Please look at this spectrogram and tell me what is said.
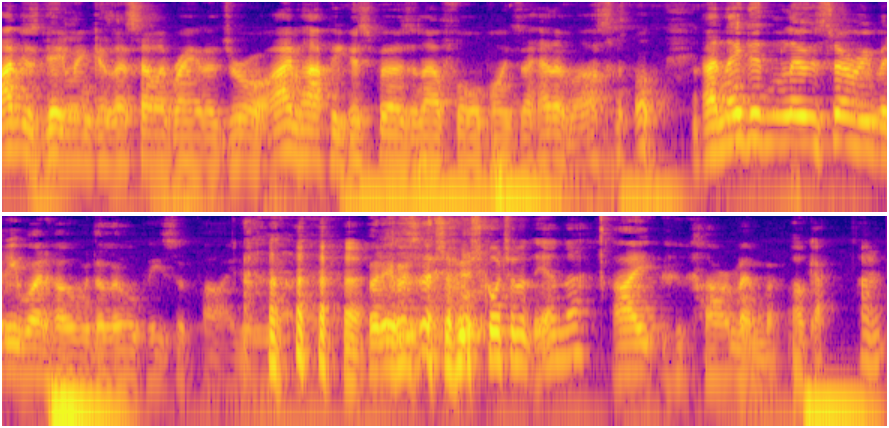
I'm just giggling because they're celebrating a draw. I'm happy because Spurs are now four points ahead of Arsenal, and they didn't lose, so everybody went home with a little piece of pie. But it was So who scored them at the end there? I can't remember. Okay, all right.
